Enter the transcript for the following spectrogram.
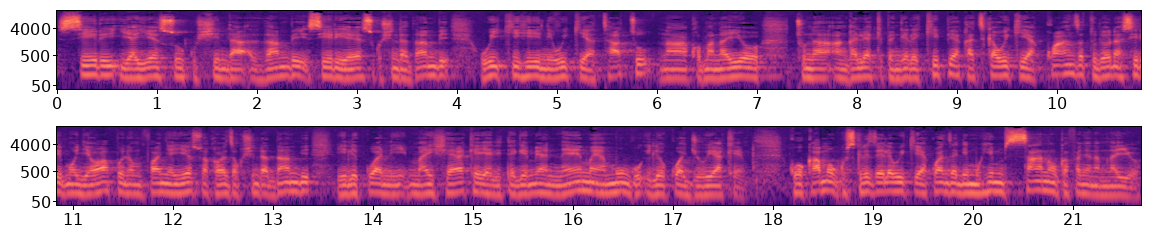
siri ya yesu kushinda dhambi siri ya yesu kushinda dhambi. Wiki hii ni wiki ya tatu na kwa maana hiyo tunaangalia kipengele kipya. Katika wiki ya kwanza tuliona siri mojawapo iliyomfanya yesu akaweza kushinda dhambi. Ilikuwa ni maisha yake yalitegemea neema ya mungu iliyokuwa juu yake. Kwao kama ukusikiliza ile wiki ya kwanza ni muhimu sana ukafanya namna hiyo.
